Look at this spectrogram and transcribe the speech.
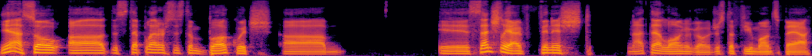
Yeah. So uh the step ladder system book, which um essentially I finished not that long ago, just a few months back.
